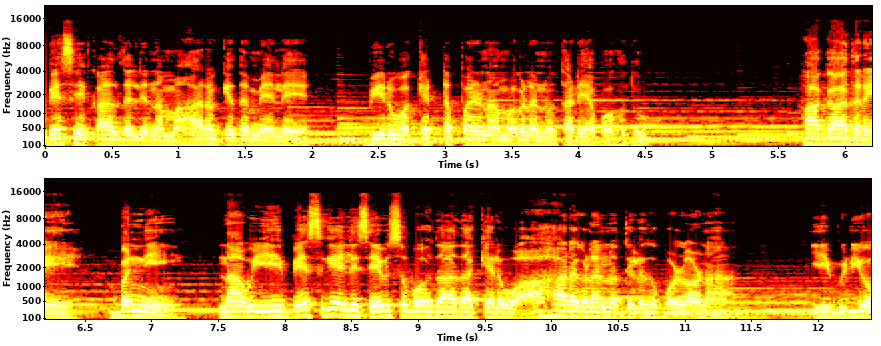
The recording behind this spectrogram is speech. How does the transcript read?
ಬೇಸಿಗೆ ಕಾಲದಲ್ಲಿ ನಮ್ಮ ಆರೋಗ್ಯದ ಮೇಲೆ ಬೀರುವ ಕೆಟ್ಟ ಪರಿಣಾಮಗಳನ್ನು ತಡೆಯಬಹುದು. ಹಾಗಾದರೆ ಬನ್ನಿ, ನಾವು ಈ ಬೇಸಿಗೆಯಲ್ಲಿ ಸೇವಿಸಬಹುದಾದ ಕೆಲವು ಆಹಾರಗಳನ್ನು ತಿಳಿದುಕೊಳ್ಳೋಣ. ಈ ವಿಡಿಯೋ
